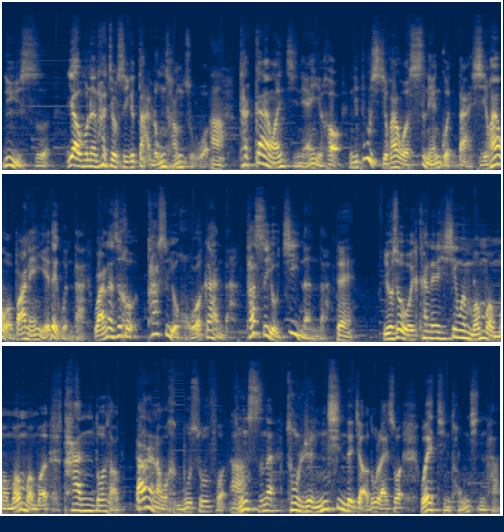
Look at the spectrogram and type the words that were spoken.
律师，要不呢他就是一个大农场主啊。他干完几年以后，你不喜欢我四年滚蛋，喜欢我八年也得滚蛋。完了之后，他是有活干的，他是有技能的。对，有时候我看那些新闻，某某某某某某贪多少，当然了，我很不舒服。啊同时呢，从人性的角度来说，我也挺同情他，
